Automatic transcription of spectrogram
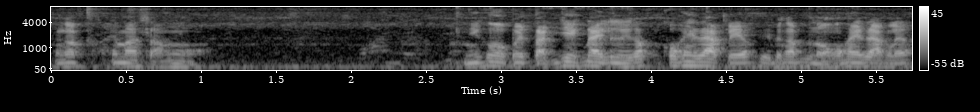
นะครับ ให้มาสามหน่อนี่ก็ไปตัดแยกได้เลยครับก็ให้รากแล้วเห็นไหมครับหน่อก็ให้รากแล้ว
